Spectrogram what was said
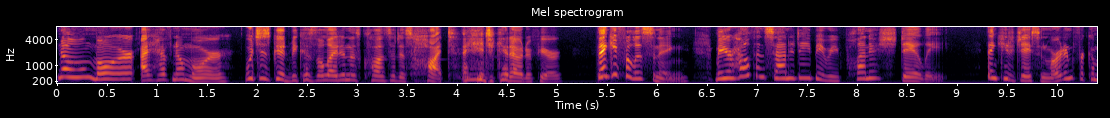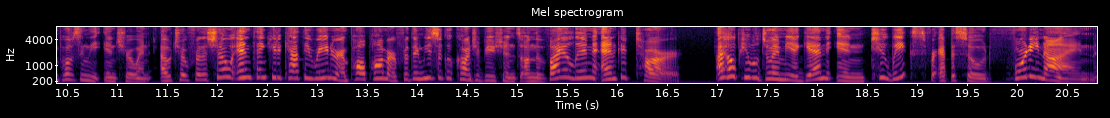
No more. I have no more. Which is good because the light in this closet is hot. I need to get out of here. Thank you for listening. May your health and sanity be replenished daily. Thank you to Jason Martin for composing the intro and outro for the show, and thank you to Kathy Rayner and Paul Palmer for their musical contributions on the violin and guitar. I hope you will join me again in two weeks for episode 49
